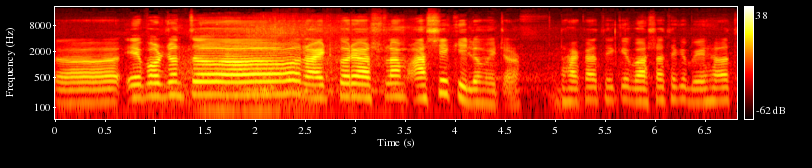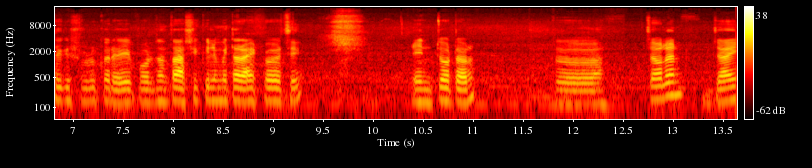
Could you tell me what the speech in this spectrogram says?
তো এ পর্যন্ত রাইড করে আসলাম আশি কিলোমিটার। ঢাকা থেকে বাসা থেকে বের হওয়া থেকে শুরু করে এই পর্যন্ত আশি কিলোমিটার রাইড করেছি ইন টোটাল তো চলেন, যাই,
